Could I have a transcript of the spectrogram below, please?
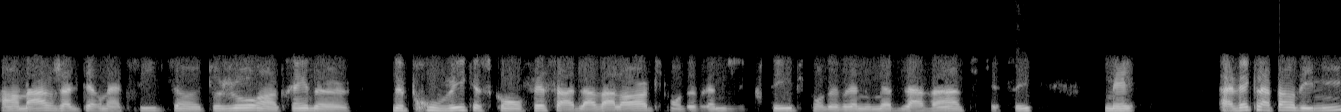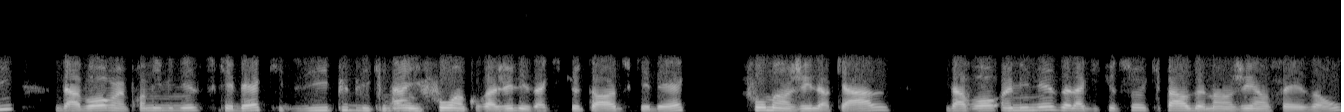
en marge alternative, toujours en train de, de prouver que ce qu'on fait, ça a de la valeur, puis qu'on devrait nous écouter, puis qu'on devrait nous mettre de l'avant, puis que, tu sais. Mais avec la pandémie, d'avoir un premier ministre du Québec qui dit publiquement il faut encourager les agriculteurs du Québec, il faut manger local, d'avoir un ministre de l'Agriculture qui parle de manger en saison.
